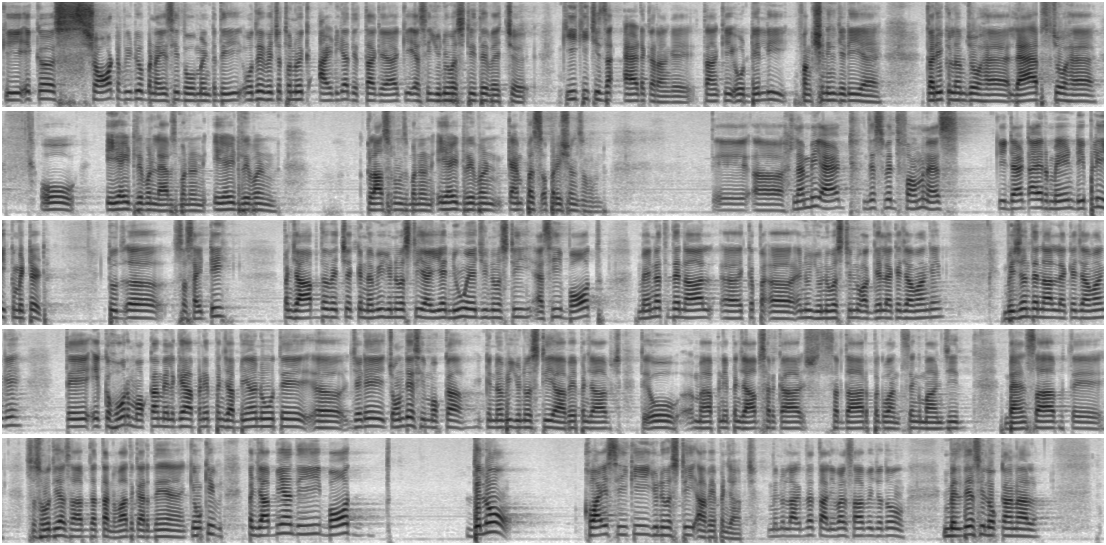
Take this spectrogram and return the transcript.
ਕਿ ਇੱਕ ਸ਼ਾਰਟ ਵੀਡੀਓ ਬਣਾਈ ਸੀ 2 ਮਿੰਟ ਦੀ, ਉਹਦੇ ਵਿੱਚ ਤੁਹਾਨੂੰ ਇੱਕ ਆਈਡੀਆ ਦਿੱਤਾ ਗਿਆ ਕਿ ਅਸੀਂ ਯੂਨੀਵਰਸਿਟੀ ਦੇ ਵਿੱਚ ਕੀ ਕੀ ਚੀਜ਼ਾਂ ਐਡ ਕਰਾਂਗੇ ਤਾਂ ਕਿ ਉਹ ਡੇਲੀ ਫੰਕਸ਼ਨਿੰਗ ਜਿਹੜੀ ਹੈ ਕਰਿਕੂਲਮ ਜੋ ਹੈ ਲੈਬਸ ਜੋ ਹੈ, ਉਹ AI ਡਰਿਵਨ ਲੈਬਸ ਬਣਨ AI ਡਰਿਵਨ ਕਲਾਸਰੂਮਸ ਬਣਨ AI ਡਰਿਵਨ ਕੈਂਪਸ ਆਪਰੇਸ਼ਨਸ ਹੋਣ। ਤੇ let me add this with firmness ਕਿ that I remain deeply committed to the society Punjab ਦੇ ਵਿੱਚ ਇੱਕ ਨਵੀਂ ਯੂਨੀਵਰਸਿਟੀ ਆਈ ਹੈ ਨਿਊ ਏਜ ਯੂਨੀਵਰਸਿਟੀ। ਅਸੀਂ ਬਹੁਤ ਮਿਹਨਤ ਦੇ ਨਾਲ ਇੱਕ ਇਹਨੂੰ ਯੂਨੀਵਰਸਿਟੀ ਨੂੰ ਅੱਗੇ ਲੈ ਕੇ ਜਾਵਾਂਗੇ। ਵਿਜ਼ਨ ਦੇ ਨਾਲ ਲੈ ਕੇ ਜਾਵਾਂਗੇ ਤੇ ਇੱਕ ਹੋਰ ਮੌਕਾ ਮਿਲ ਗਿਆ ਆਪਣੇ ਪੰਜਾਬੀਆਂ ਨੂੰ ਤੇ ਜਿਹੜੇ ਚਾਹੁੰਦੇ ਸੀ ਮੌਕਾ ਇੱਕ ਨਵੀਂ ਯੂਨੀਵਰਸਿਟੀ ਆਵੇ ਪੰਜਾਬ 'ਚ, ਤੇ ਉਹ, ਮੈਂ ਆਪਣੇ ਪੰਜਾਬ ਸਰਕਾਰ, ਸਰਦਾਰ ਭਗਵੰਤ ਸਿੰਘ ਮਾਨ ਜੀ, ਬੈਂਸ ਸਾਹਿਬ ਤੇ ਸਸੋਦੀਆ ਸਾਹਿਬ ਦਾ ਧੰਨਵਾਦ ਕਰਦੇ ਆ ਕਿਉਂਕਿ ਪੰਜਾਬੀਆਂ ਦੀ ਬਹੁਤ ਦਿਲੋਂ ਖੁਆਇਸ਼ ਸੀ ਕਿ ਯੂਨੀਵਰਸਿਟੀ ਆਵੇ ਪੰਜਾਬ 'ਚ। ਮੈਨੂੰ ਲੱਗਦਾ ਧਾਲੀਵਾਲ ਸਾਹਿਬ ਵੀ ਜਦੋਂ ਮਿਲਦੇ ਸੀ ਲੋਕਾਂ ਨਾਲ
